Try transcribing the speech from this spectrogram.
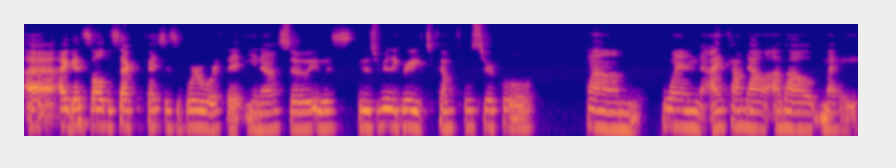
uh, I guess all the sacrifices were worth it, you know. So it was it was really great to come full circle. Um, when I found out about my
